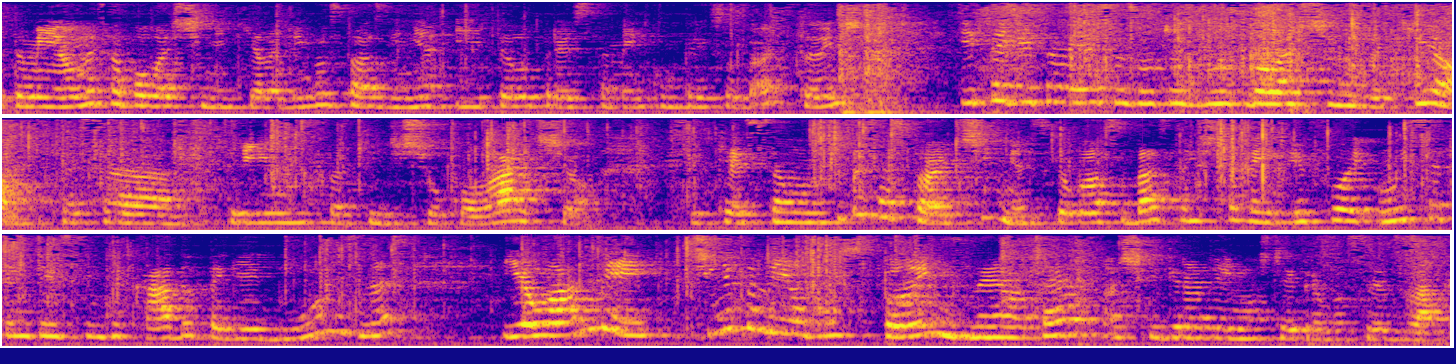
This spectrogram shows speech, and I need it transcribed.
Eu também amo essa bolachinha aqui, ela é bem gostosinha e pelo preço também compensou bastante. E peguei também essas outras duas bolachinhas aqui, ó, que essa triunfo aqui de chocolate, ó, que são tipo essas tortinhas, que eu gosto bastante também. E foi R$1,75 cada, eu peguei duas, né? E eu amei. Tinha também alguns pães, né? Eu até acho que gravei e mostrei pra vocês lá.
